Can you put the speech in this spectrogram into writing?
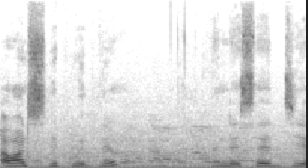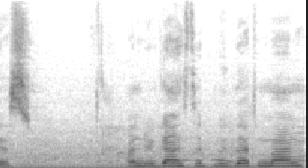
I want to sleep with you? And they said yes. And we go and sleep with that man.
